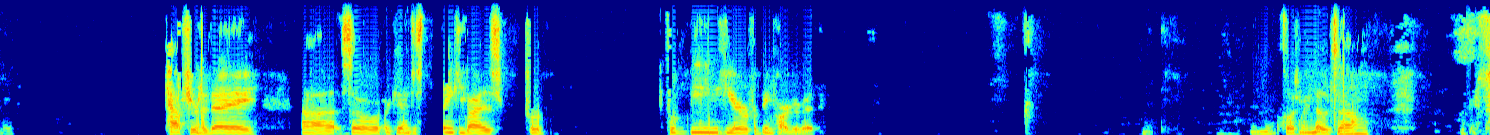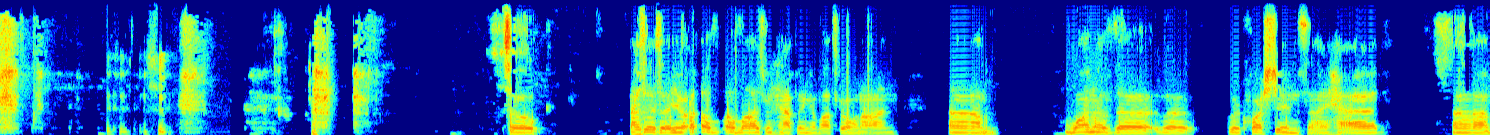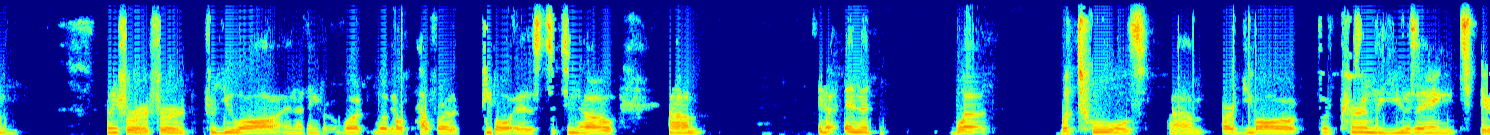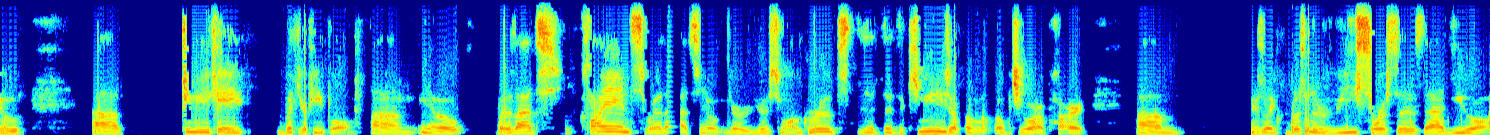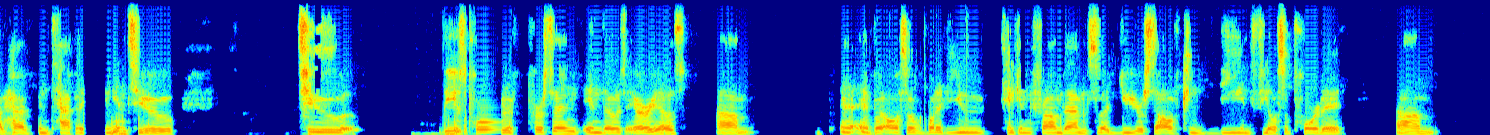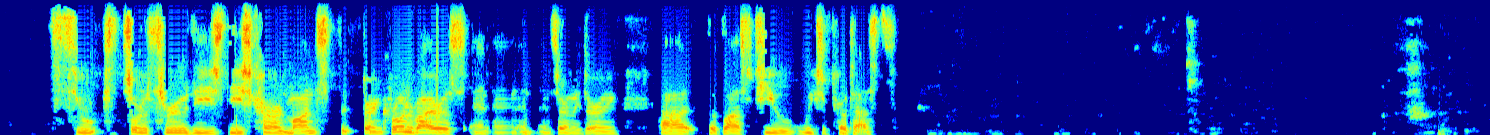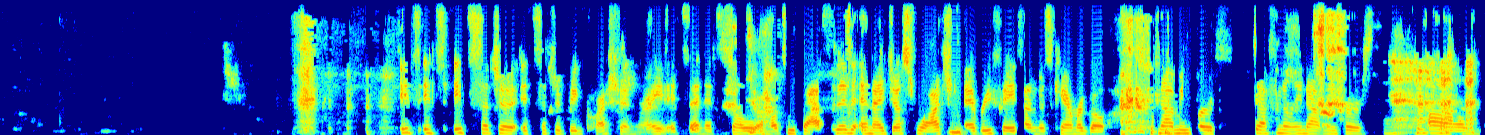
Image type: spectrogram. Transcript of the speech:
capture today. Uh, so again, just thank you guys for for being here, for being part of it. Close my notes now. so, as I said, you know, a, a, lot's been happening, a lot's going on. Um, one of the, the, the questions I had, um, I think for for for you all, and I think what will help for other people is to, to know, um, you know, and what what tools um, are you all currently using to uh, communicate with your people. Um, you know, whether that's clients, whether that's you know your your small groups, the the, the communities of, of, which you are a part. Um, it's like what are the resources that you all have been tapping into to be a supportive person in those areas um, and, and, but also what have you taken from them so that you yourself can be and feel supported um, through sort of through these these current months during coronavirus and and, and certainly during uh, the last few weeks of protests. It's it's it's such a it's such a big question right it's and it's so yeah. multifaceted and i just watched mm. every face on this camera go not me first definitely not me first um,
